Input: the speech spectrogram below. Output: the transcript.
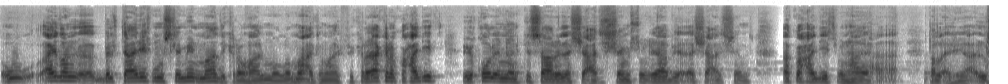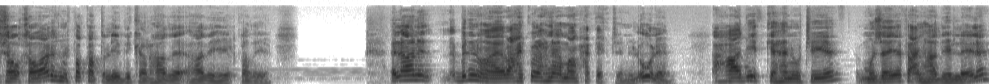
وأيضا بالتاريخ المسلمين ما ذكروا هذا الموضوع ما عندهم هاي الفكرة لكن أكو حديث يقول ان انكسار الأشعة الشمس وغياب أشعة الشمس أكو حديث من هاي طلع هي الخوارزمي فقط اللي ذكر هذا هذه القضية. الآن بالنهاية راح يكون إحنا أمام حقيقتين. الأولى أحاديث كهنوتية مزيفة عن هذه الليلة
